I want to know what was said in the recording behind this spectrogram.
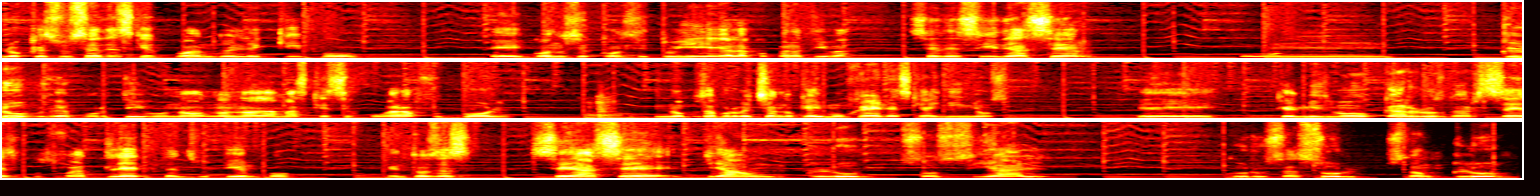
lo que sucede es que cuando el equipo, eh, cuando se constituye ya la cooperativa, se decide hacer un club deportivo, no, no nada más que se jugara fútbol, sino pues aprovechando que hay mujeres, que hay niños, eh, que el mismo Carlos Garcés pues, fue atleta en su tiempo, entonces se hace ya un club social Cruz Azul, o un club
